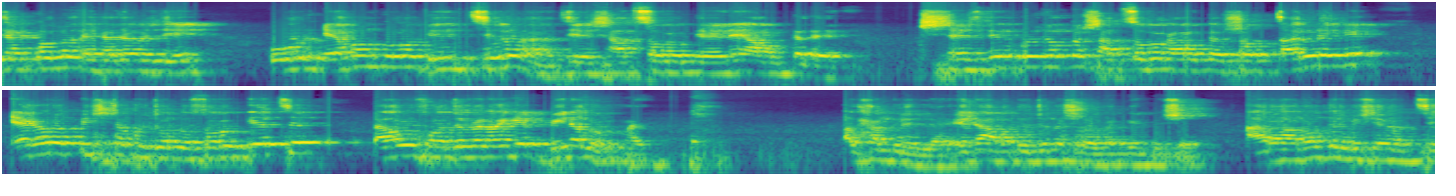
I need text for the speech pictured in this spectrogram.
চেক করলে, দেখা যাবে যে ওর এমন কোনো দিন ছিল না যে সাত শেষ দিন পর্যন্ত সাত সব চালু রেখে এগারো পৃষ্ঠা পর্যন্ত সবক দিয়েছে, তাও ফজরের আগে বিনা লোক নাই আলহামদুলিল্লাহ, এটা আমাদের জন্য সৌভাগ্যের বিষয়। আরও আনন্দের বিষয় হচ্ছে,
